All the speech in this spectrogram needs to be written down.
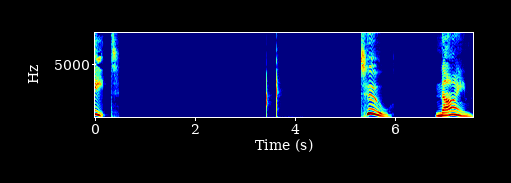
Eight. Two. Nine.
